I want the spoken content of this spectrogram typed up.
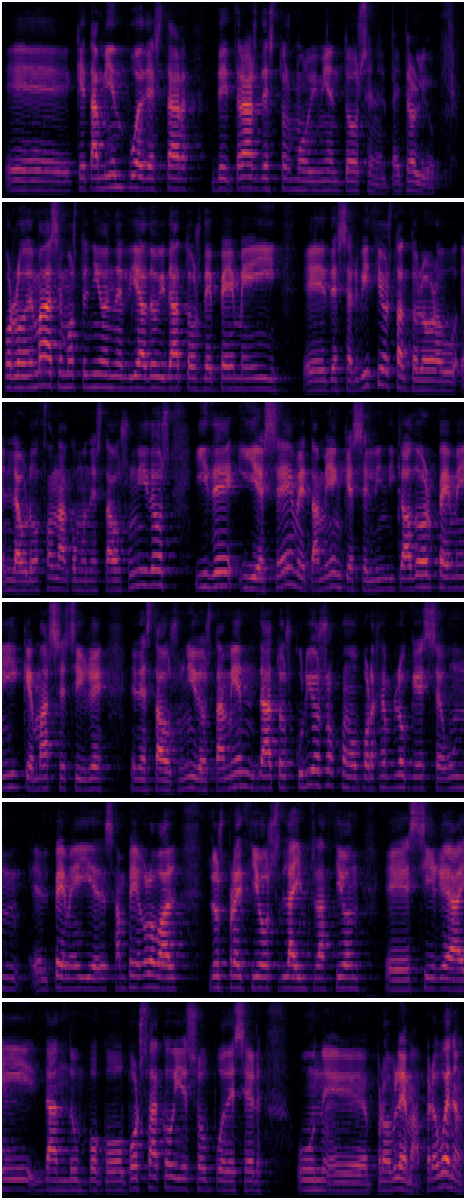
que también puede estar detrás de estos movimientos en el petróleo. Por lo demás, hemos tenido en el día de hoy datos de PMI eh, de servicios, tanto en la eurozona como en Estados Unidos, y de ISM también, que es el indicador PMI que más se sigue en Estados Unidos. También datos curiosos, como por ejemplo que según el PMI de S&P Global, los precios, la inflación eh, sigue ahí dando un poco por saco y eso puede ser un eh, problema. Pero bueno,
